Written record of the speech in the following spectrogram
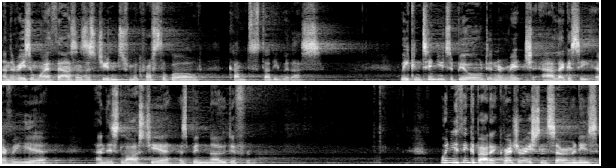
and the reason why thousands of students from across the world come to study with us. We continue to build and enrich our legacy every year and this last year has been no different. When you think about it, graduation ceremonies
